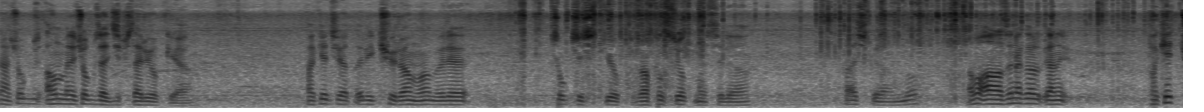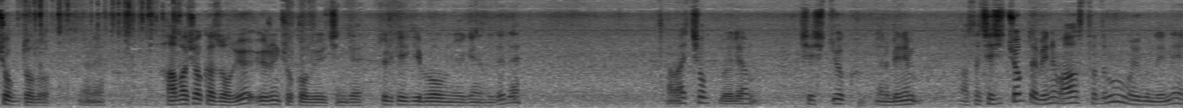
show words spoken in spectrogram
Ya çok Almanya'da çok güzel cipsler yok ya. Paket fiyatları 2 euro ama böyle çok çeşit yok. Ruffles yok mesela. Kaç gram bu? Ama ağzına kadar yani paket çok dolu. Yani hava çok az oluyor, ürün çok oluyor içinde. Türkiye gibi olmuyor genelde de. Ama çok böyle çeşit yok. Yani benim aslında çeşit çok da benim ağız tadıma mı uygun değil ne?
